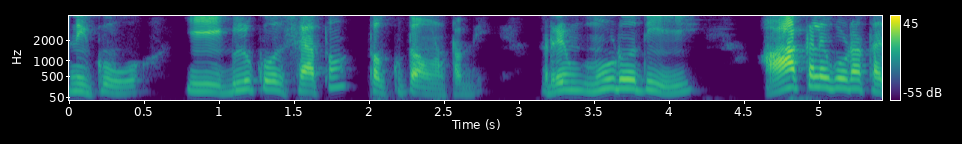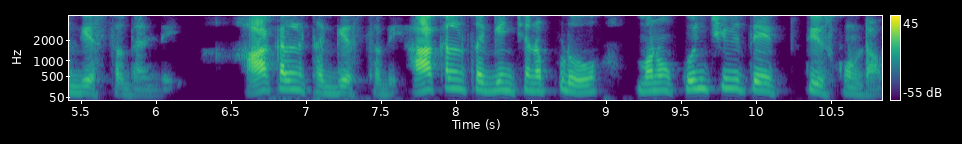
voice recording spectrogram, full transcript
నీకు ఈ గ్లూకోజ్ శాతం తగ్గుతూ ఉంటుంది. రె మూడోది ఆకలి కూడా తగ్గిస్తుందండి. ఆకలిని తగ్గిస్తుంది. ఆకలిని తగ్గించినప్పుడు మనం కొంచెం తీసుకుంటాం.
